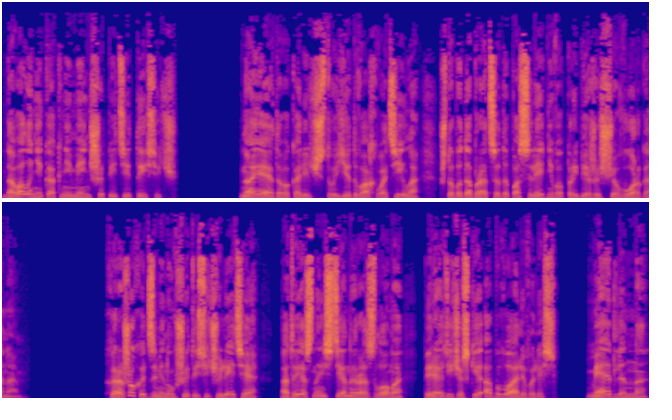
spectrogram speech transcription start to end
давало никак не меньше пяти тысяч. Но и этого количества едва хватило, чтобы добраться до последнего прибежища Воргана. Хорошо хоть за минувшие тысячелетия отвесные стены разлома периодически обваливались, медленно,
